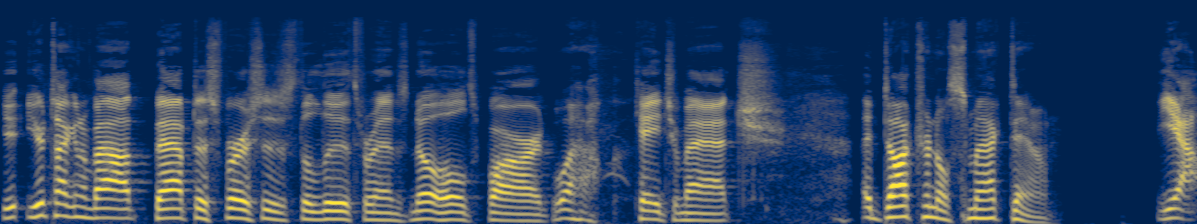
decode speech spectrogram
You- You're talking about Baptists versus the Lutherans, no holds barred, Wow. cage match. A doctrinal smackdown. Yeah.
